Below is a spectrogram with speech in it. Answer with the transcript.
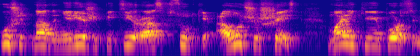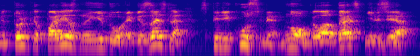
кушать надо не реже 5 раз в сутки, а лучше 6. Маленькими порциями, только полезную еду, обязательно с перекусами, но голодать нельзя.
